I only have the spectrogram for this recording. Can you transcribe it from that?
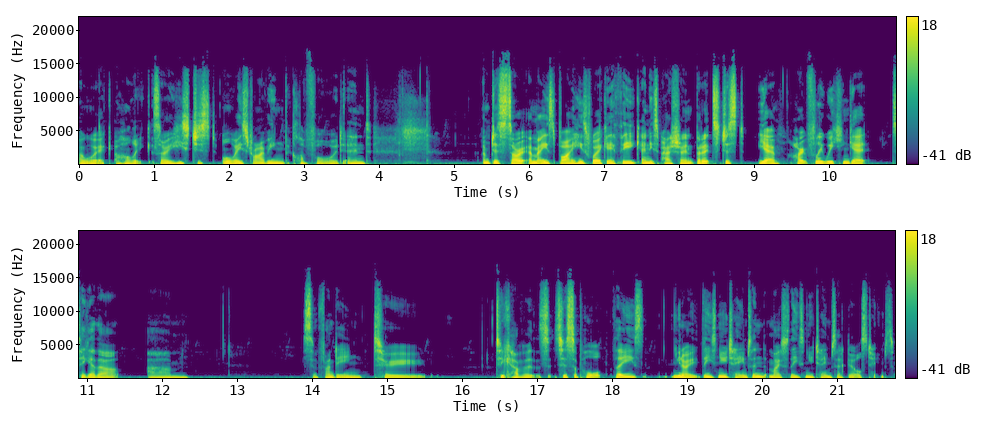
a workaholic. So he's just always driving the club forward, and I'm just so amazed by his work ethic and his passion. But it's just, yeah, hopefully we can get together um, some funding to to cover to support these you know these new teams and most of these new teams are girls teams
